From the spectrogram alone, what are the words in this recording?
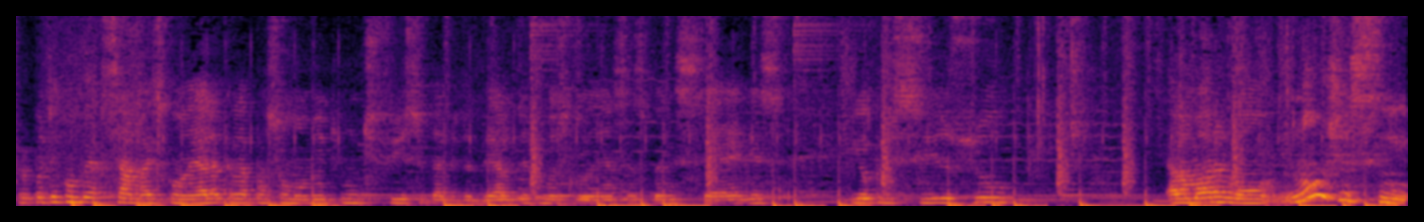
para poder conversar mais com ela, que ela passou um momento muito difícil da vida dela, teve umas doenças bem sérias. E eu preciso. Ela mora longe, longe assim.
